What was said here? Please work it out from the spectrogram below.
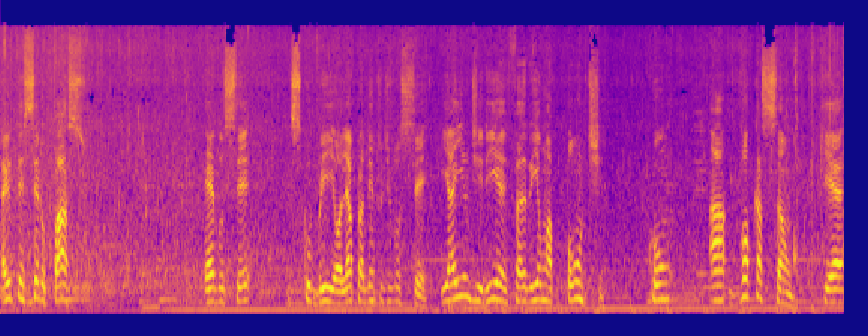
Aí o terceiro passo é você descobrir, olhar para dentro de você. E aí eu diria, faria uma ponte com a vocação, que é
